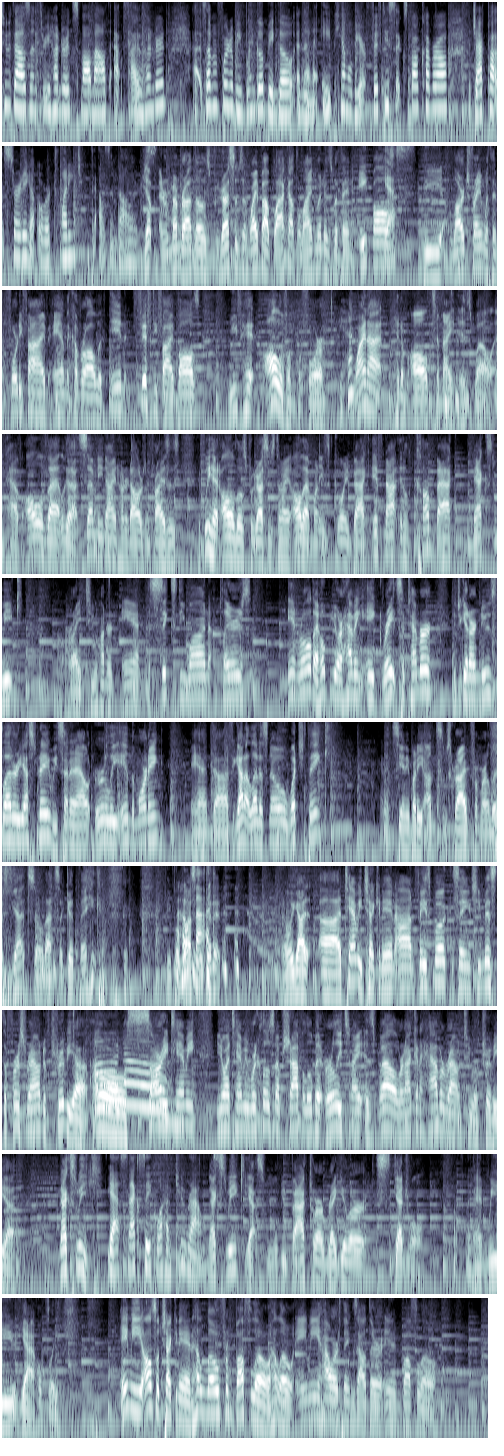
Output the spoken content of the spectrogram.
2,300, smallmouth at 500. At 740 will be Blingo Bingo, and then at 8 p.m. will be our 56 ball coverall. The jackpot starting at over $22,000. Yep, and remember on those progressives and Wipeout Blackout, the line win is within eight balls. Yes. The large frame within 45 and the coverall within 55 balls. We've hit all of them before. Yeah. Why not hit them all tonight as well and have all of that? Look at that, $7,900 in prizes. If we hit all of those progressives tonight, all that money's going back. If not, it'll come back next week. All right, 261 players enrolled. I hope you are having a great September. Did you get our newsletter yesterday? We sent it out early in the morning. And uh, if you got it, let us know what you think. I didn't see anybody unsubscribe from our list yet, so that's a good thing. People must have not. did it. And we got uh, Tammy checking in on Facebook saying she missed the first round of trivia. Oh, sorry, no. Tammy. You know what, Tammy? We're closing up shop a little bit early tonight as well. We're not going to have a round two of trivia. Next week, Yes, next week we'll have two rounds. next week, yes, we will be back to our regular schedule. hopefully. And we, yeah, hopefully. Amy also checking in. Hello from Buffalo. Hello, Amy. How are things out there in Buffalo?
